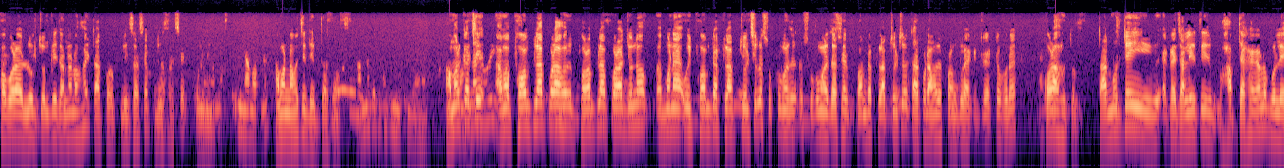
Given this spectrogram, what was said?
খবর আর লোকজনকে জানানো হয় তারপর পুলিশ আসে পুলিশ আসে আমার নাম হচ্ছে দেবদাস দাস। আমার কাছে? আমার ফর্ম ফিল আপ করা ফর্ম ফিল আপ করার জন্য মানে ওই ফর্মটা ফিল আপ চলছিল সুকুমার সুকুমার দাসের ফর্মটা ফিল আপ চলছিল তারপরে আমাদের ফর্মগুলো এক একটা একটা করে করা হতো। তার মধ্যেই একটা জালিয়াতির ভাব দেখা গেল বলে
